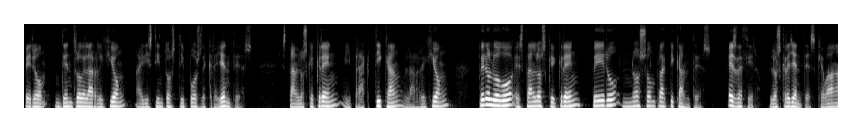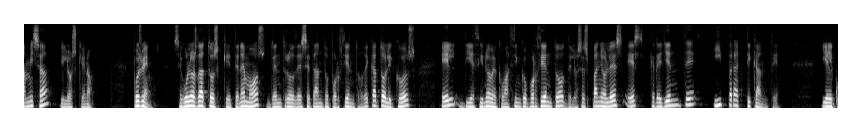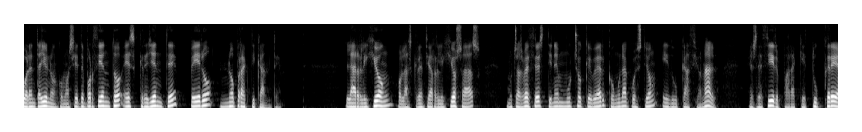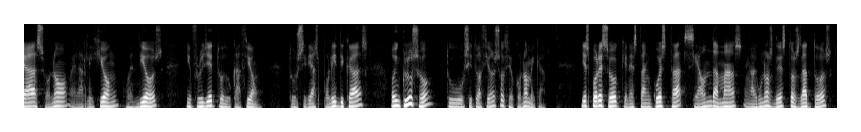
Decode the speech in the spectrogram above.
pero dentro de la religión hay distintos tipos de creyentes. Están los que creen y practican la religión, pero luego están los que creen pero no son practicantes, es decir, los creyentes que van a misa y los que no. Pues bien, según los datos que tenemos dentro de ese tanto por ciento de católicos, el 19,5% de los españoles es creyente y practicante, y el 41,7% es creyente pero no practicante. La religión o las creencias religiosas muchas veces tienen mucho que ver con una cuestión educacional, es decir, para que tú creas o no en la religión o en Dios, influye tu educación, tus ideas políticas o incluso tu situación socioeconómica. Y es por eso que en esta encuesta se ahonda más en algunos de estos datos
